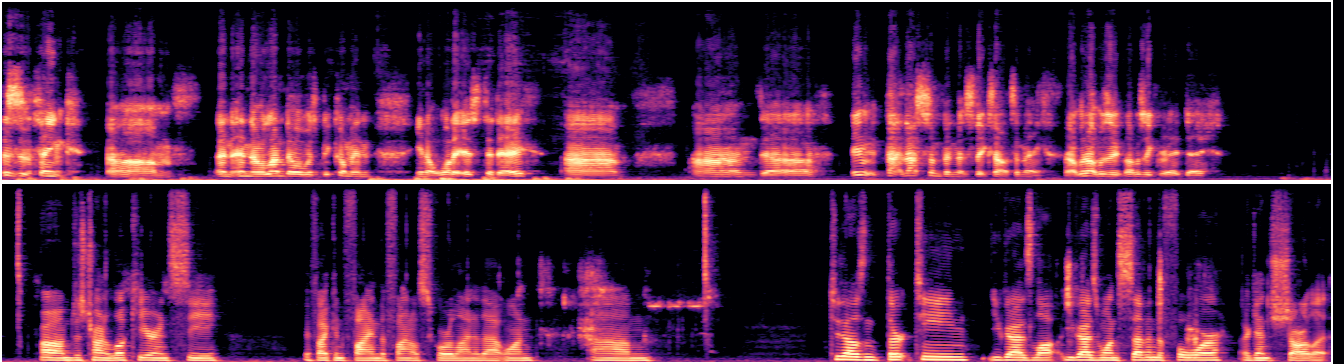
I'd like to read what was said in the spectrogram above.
this is a thing, um, and and Orlando was becoming you know what it is today, um, and uh, it, that, that's something that sticks out to me. That, that was a, that was a great day. Uh, I'm just trying to look here and see if I can find the final score line of that one. Um, 2013, you guys lo- you guys won seven to four against Charlotte.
